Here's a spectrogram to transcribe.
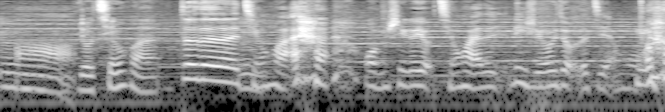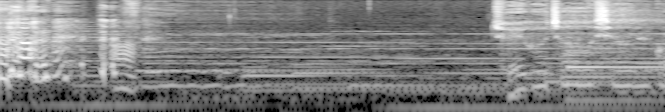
嗯啊有情怀。对对对，嗯情怀，我们是一个有情怀的、历史悠久的节目 啊。吹过照相馆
